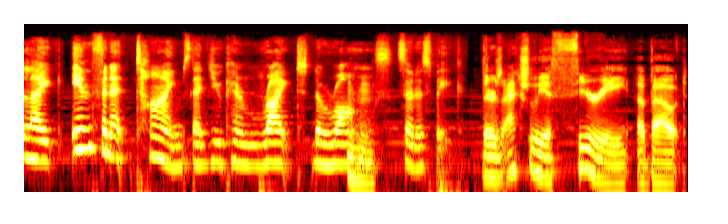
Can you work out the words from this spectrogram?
like infinite times that you can right the wrongs, mm-hmm. so to speak. There's actually a theory about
